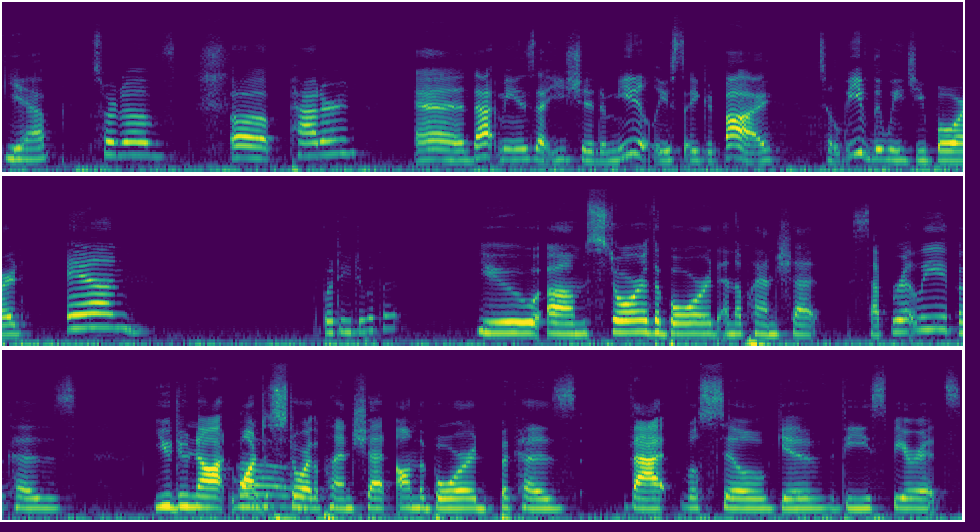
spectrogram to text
Yep. sort of uh, pattern, and that means that you should immediately say goodbye to leave the Ouija board. And what do you do with it? You um, store the board and the planchette separately because you do not want to Oh. store the planchette on the board because that will still give the spirits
